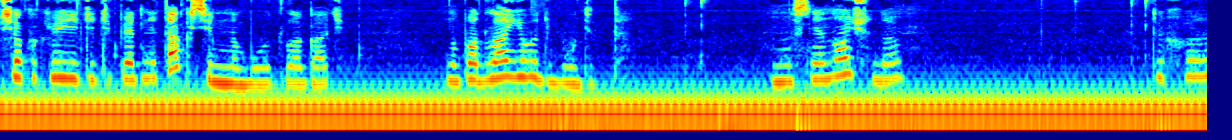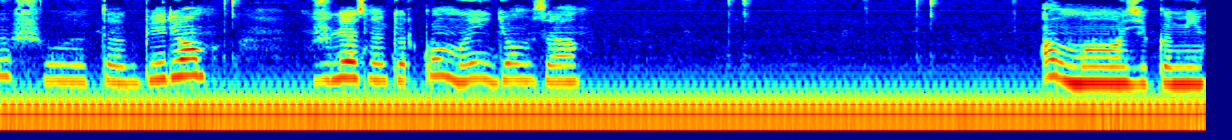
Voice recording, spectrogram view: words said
Все, как видите, теперь не так сильно будет лагать, но подлагивать будет. У нас не ночь, да? Это хорошо. Так, берем железную кирку, мы идем за алмазиками.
